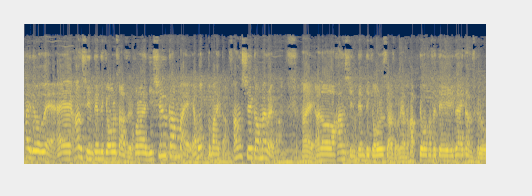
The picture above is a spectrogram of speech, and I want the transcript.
はい、ということで、えー、阪神天敵オールスターズ。これは2週間前、いや、もっと前か。3週間前ぐらいか。はい、あの、阪神天敵オールスターズをね、あの、発表させていただいたんですけど、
